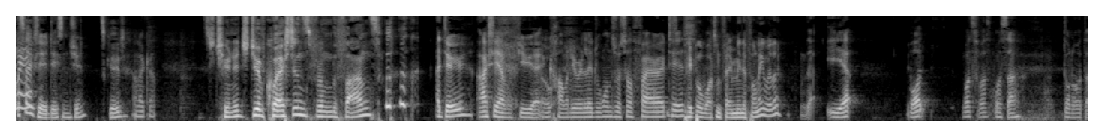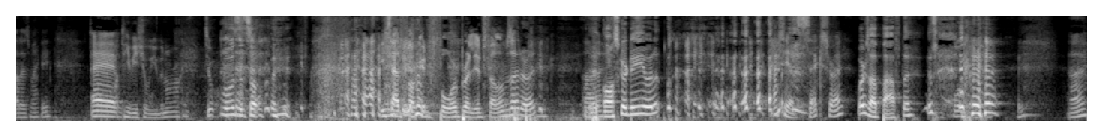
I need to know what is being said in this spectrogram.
That's actually a decent tune. It's good. I like that. It's tunage. Do you have questions from the fans? I do. I actually have a few uh, comedy related ones which I'll fire out to you. People watching Find Me the Funny with it. Th- Yep. What? What's what's what's that? Don't know what that is, Mickey. Um, What TV show you been on, Rocky? So, what was it? So, He's had fucking four brilliant films out, alright? uh, Oscar, do you with it? actually had six, right? Where's that BAFTA? Uh,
